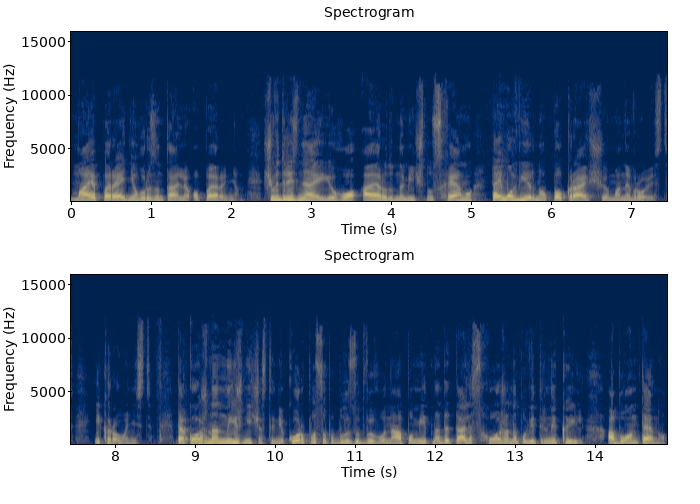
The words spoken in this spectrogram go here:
має переднє горизонтальне оперення, що відрізняє його аеродинамічну схему та ймовірно покращує маневровість і керованість. Також на нижній частині корпусу поблизу двигуна помітна деталь, схожа на повітряний киль або антенну,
